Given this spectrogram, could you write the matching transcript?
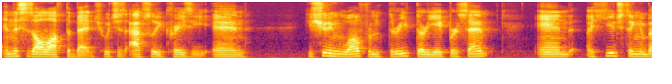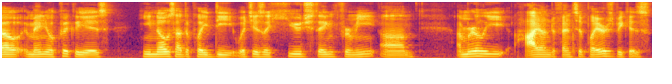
and this is all off the bench, which is absolutely crazy. And he's shooting well from three, 38%. And a huge thing about Immanuel Quickley is he knows how to play D, which is a huge thing for me. Um, I'm really high on defensive players because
